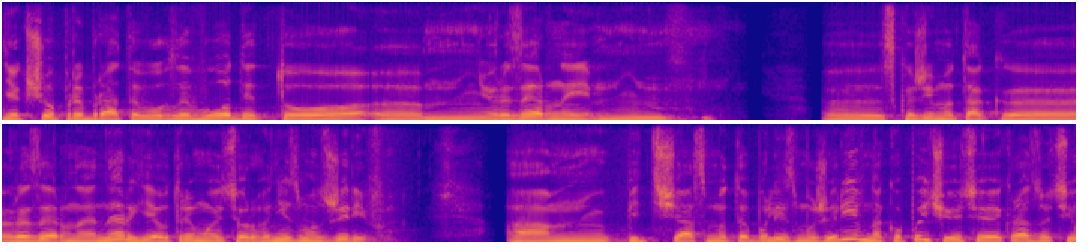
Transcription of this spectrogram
Якщо прибрати вуглеводи, то ем, резервний, е, скажімо так, е, резервна енергія отримується організмом з жирів. А під час метаболізму жирів накопичуються якраз оці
